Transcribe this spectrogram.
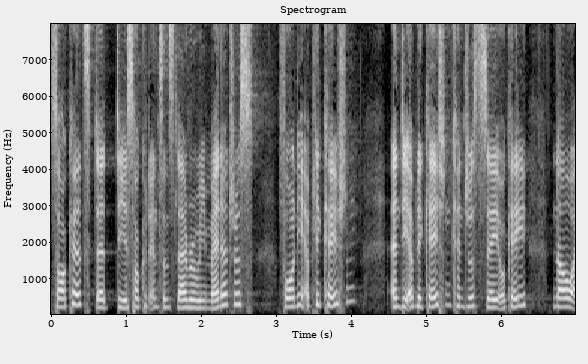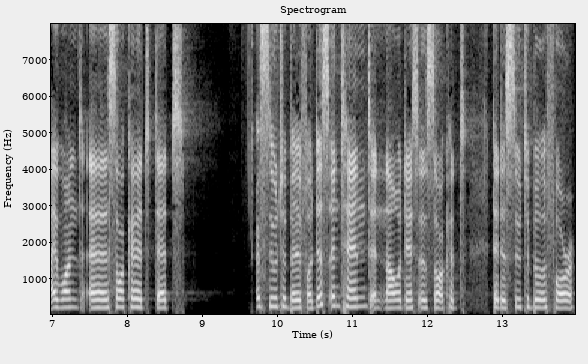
sockets that the socket intents library manages for the application. And the application can just say, okay, now I want a socket that is suitable for this intent, and now there's a socket that is suitable for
